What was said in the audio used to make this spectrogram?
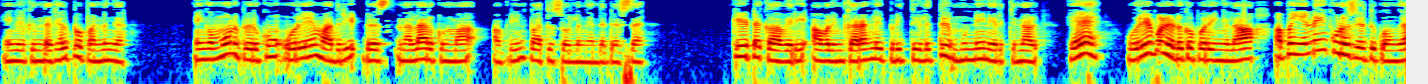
எங்களுக்கு இந்த ஹெல்ப்பை பண்ணுங்க. எங்க மூணு பேருக்கும் ஒரே மாதிரி ட்ரெஸ் நல்லா இருக்கணுமா அப்படின்னு பார்த்து சொல்லுங்க இந்த ட்ரெஸ்ஸை கேட்ட காவேரி அவளின் கரங்களை பிடித்து இழுத்து முன்னே நிறுத்தினாள். ஏ ஒரே போல எடுக்க போறீங்களா? அப்ப என்னையும் கூட சேர்த்துக்கோங்க.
